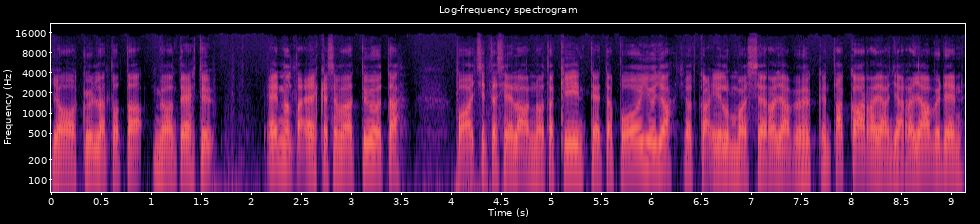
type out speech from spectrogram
Joo, kyllä tota, me on tehty ennaltaehkäisevää työtä, paitsi että siellä on noita kiinteitä poijuja, jotka ilmoisee rajavyöhykkeen takarajan ja rajaveden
